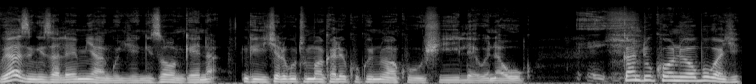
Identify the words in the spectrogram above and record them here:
Uyazi ngiza la eminyango nje ngizongena ngitshela ukuthi umakhala ekhukhwini wakho ushile wena ukho. Kanti ukhona uyobuka nje.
